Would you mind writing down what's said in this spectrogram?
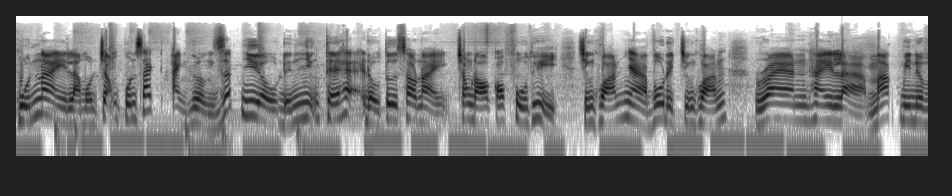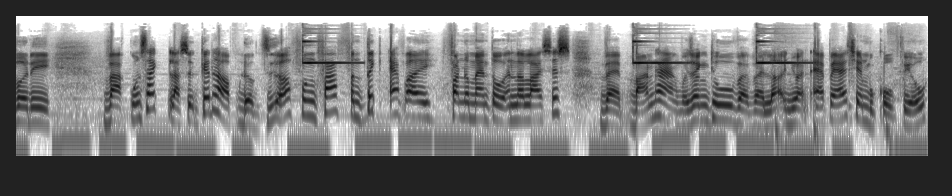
cuốn này là một trong cuốn sách ảnh hưởng rất nhiều đến những thế hệ đầu tư sau này. Trong đó có phù thủy chứng khoán, nhà vô địch chứng khoán, Ryan hay là Mark Minervini và cuốn sách là sự kết hợp được giữa phương pháp phân tích FA Fundamental Analysis về bán hàng và doanh thu về về lợi nhuận EPS trên một cổ phiếu,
